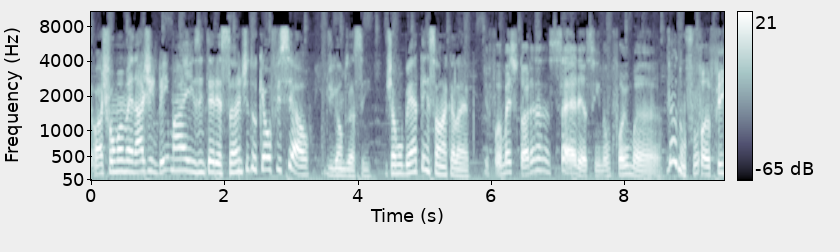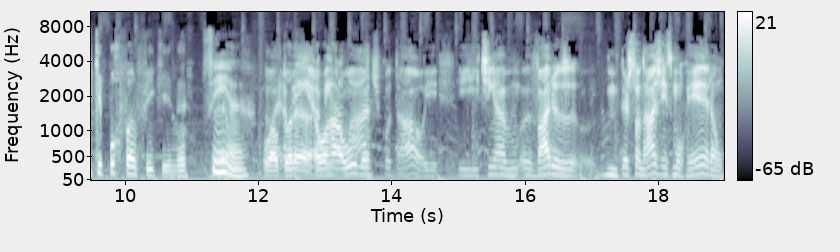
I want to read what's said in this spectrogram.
eu acho que foi uma homenagem bem mais interessante do que a oficial, digamos assim. Me chamou bem a atenção naquela época. E foi uma história séria, assim, não foi uma. Não, não foi. Fanfic por fanfic, né? Sim, é. O autor era bem, é, era é o bem Raul, né? dramático e tal, e, e tinha vários personagens morreram,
